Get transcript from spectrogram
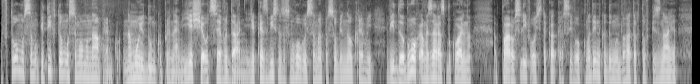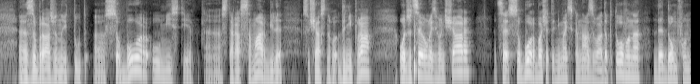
в тому самому, піти в тому самому напрямку, на мою думку, принаймні, є ще оце видання, яке, звісно, заслуговує саме по собі на окремий відеоблог, але зараз буквально пару слів. Ось така красива обкладинка. Думаю, багато хто впізнає зображений тут е, собор у місті е, Стара Самар біля сучасного Дніпра. Отже, це Олесь Гончар, це собор, бачите, німецька назва адаптована, де Домфон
